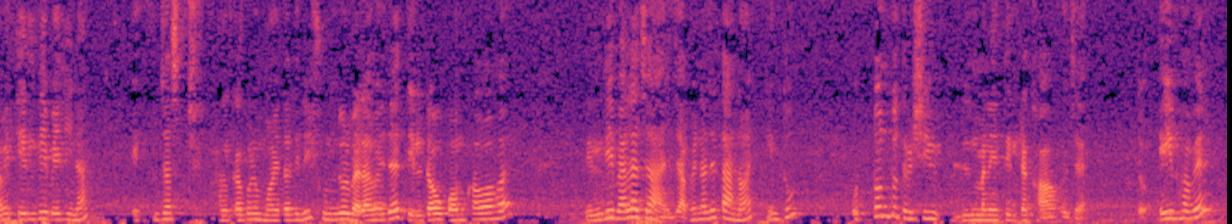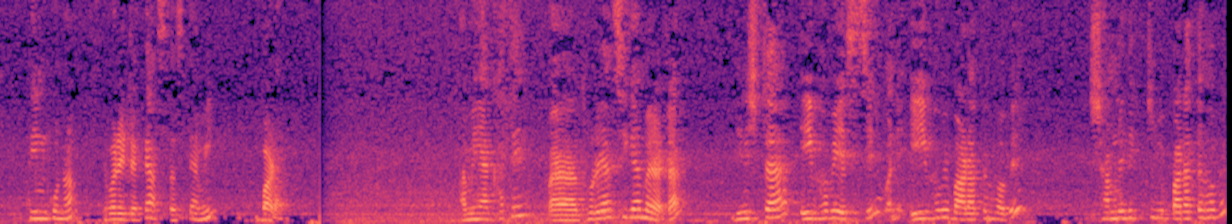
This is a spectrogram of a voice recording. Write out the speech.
আমি তেল দিয়ে বেলি না, একটু জাস্ট হালকা করে ময়দা দিলেই সুন্দর বেলা হয়ে যায়, তেলটাও কম খাওয়া হয়। তেল দিয়ে বেলা যায়, যাবে না যে তা নয়, কিন্তু অত্যন্ত বেশি মানে তেলটা খাওয়া হয়ে যায়। তো এইভাবে তিন কোনা, এবার এটাকে আস্তে আস্তে আমি বাড়াই। আমি এক হাতে ধরে আছি ক্যামেরাটা, জিনিসটা এইভাবে এসছে মানে এইভাবে বাড়াতে হবে। সামনের দিকটা বাড়াতে হবে,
